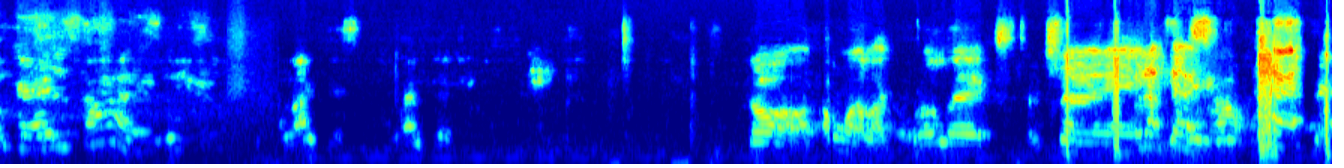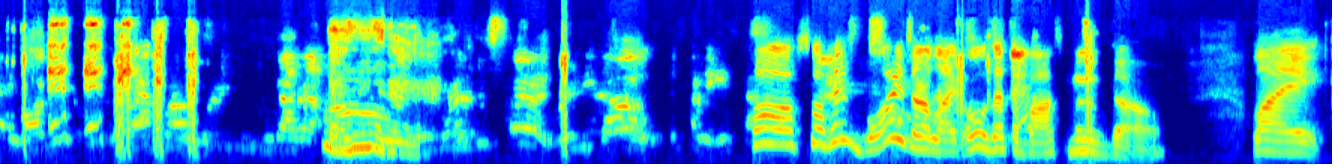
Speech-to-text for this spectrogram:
Okay. I like this. I like this. Dog, I want like a Rolex, a chain. What I tell you? You got a home. Where's the son? Where you go? Well, so his boys are like, "Oh, that's a boss move, though." Like,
